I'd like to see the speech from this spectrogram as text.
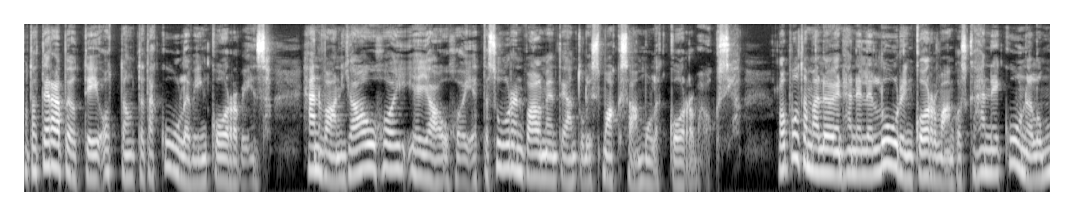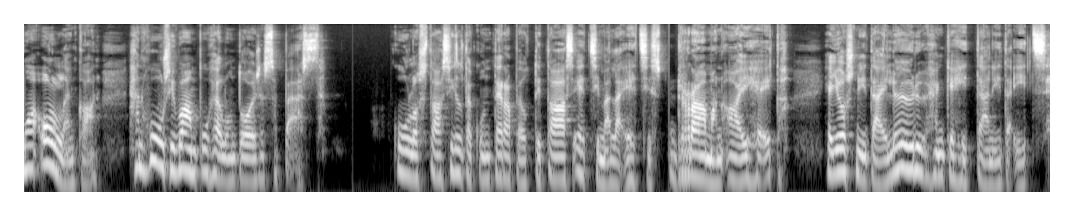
Mutta terapeutti ei ottanut tätä kuuleviin korviinsa. Hän vaan jauhoi ja jauhoi, että suuren valmentajan tulisi maksaa mulle korvauksia. Lopulta mä löin hänelle luurin korvaan, koska hän ei kuunnellut mua ollenkaan. Hän huusi vaan puhelun toisessa päässä. Kuulostaa siltä, kun terapeutti taas etsimällä etsisi draaman aiheita. Ja jos niitä ei löydy, hän kehittää niitä itse.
